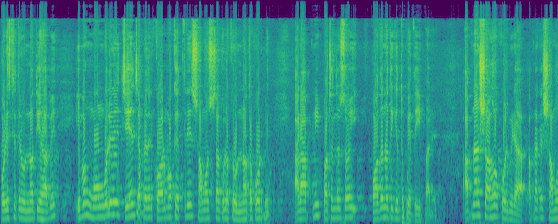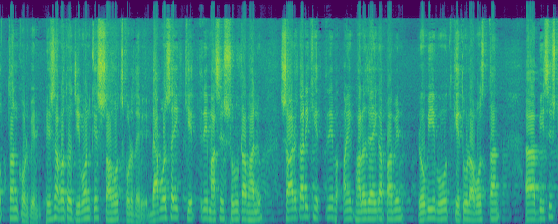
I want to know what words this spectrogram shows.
পরিস্থিতির উন্নতি হবে এবং মঙ্গলের এই চেঞ্জ আপনাদের কর্মক্ষেত্রে সমস্যাগুলোকে উন্নত করবে। আর আপনি পছন্দসই পদোন্নতি কিন্তু পেতেই পারেন। আপনার সহকর্মীরা আপনাকে সমর্থন করবেন। পেশাগত জীবনকে সহজ করে দেবে। ব্যবসায়িক ক্ষেত্রে মাসের শুরুটা ভালো। সরকারি ক্ষেত্রে অনেক ভালো জায়গা পাবেন। রবি, বুধ, কেতুর অবস্থান। বিশিষ্ট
